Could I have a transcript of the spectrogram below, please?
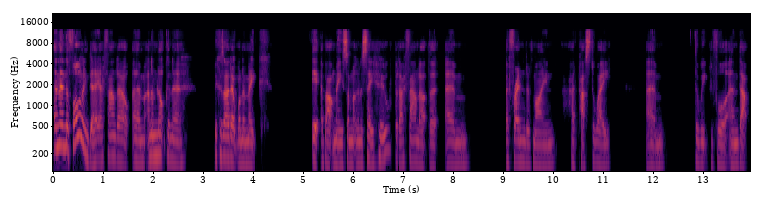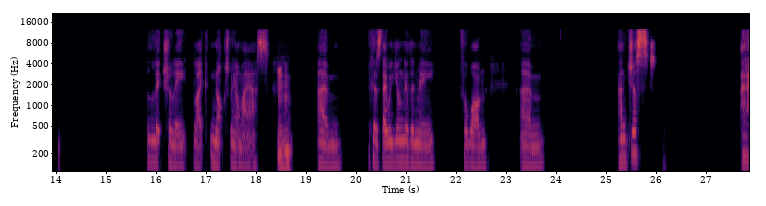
And then the following day, I found out, um, and I'm not gonna because I don't want to make it about me, so I'm not going to say who, but I found out that um, a friend of mine had passed away um, the week before, and that literally like knocked me on my ass hmm um, because they were younger than me, for one, um, and just I,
